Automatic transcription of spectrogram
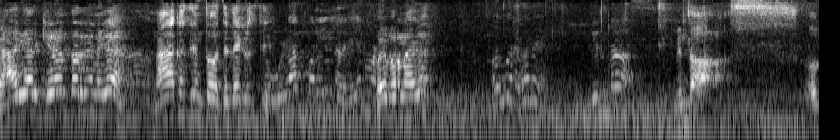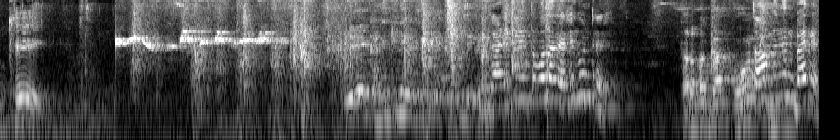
ಯಾರ್ಯಾರು ಕೇಳಂತಾರ ನಿನಗ? ನಾ ಹಾಕಿಸ್ತೀನಿ ತೋ ತಲೆ ಹಾಕಿಸ್ತೀನಿ. ಹೋಯ್ ಬರ್ನಾಗ ಬಿಂದಾಸ್. ಓಕೆ. ಗಾಡಿ ಕಡೆ ತಗೊಳ್ಳೋರು ಎಲ್ಲಿ ಹೊಂಟ್ರಿ ತರ್ಬೇಕ ಫೋನ್ ತಗೊಂಬಂದಿನ ಬರ್ರಿ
